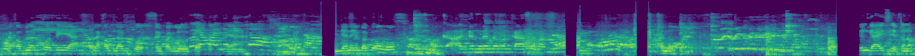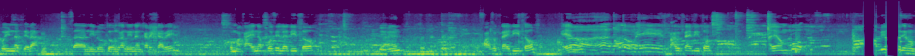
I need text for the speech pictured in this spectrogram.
Naka-vlog po, Tia. Naka-vlog po yung pagluto. Kuya, kain na Ayan. dito. Diyan na yung bagoong, oh. Kaganda naman kasarap niya. Ano? Yun guys, ito na po yung natira sa nilutong kaninang kare-kare. Kumakain na po sila dito. Yan. Pasok tayo dito. Ayan, oh. Hello, eh. Pasok tayo dito. Ayan po. Sabi ko,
